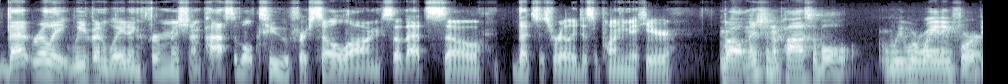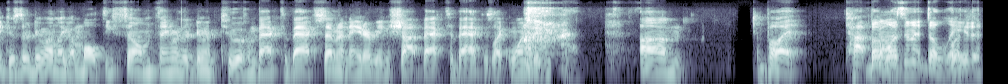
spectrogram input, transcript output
that really, we've been waiting for Mission Impossible 2 for so long. So that's so, that's just really disappointing to hear. Well, Mission Impossible, we were waiting for it because they're doing like a multi-film thing where they're doing two of them back to back. Seven and eight are being shot back to back as like one big. um, but Top But Gun wasn't it delayed? pushed-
